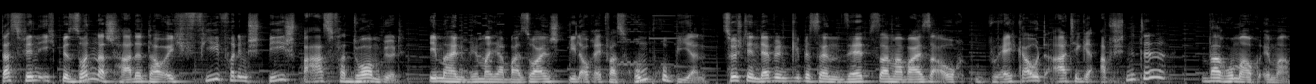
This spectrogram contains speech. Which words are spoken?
Das finde ich besonders schade, da euch viel von dem Spielspaß verdorben wird. Immerhin will man ja bei so einem Spiel auch etwas rumprobieren. Zwischen den Leveln gibt es dann seltsamerweise auch Breakout-artige Abschnitte? Warum auch immer.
